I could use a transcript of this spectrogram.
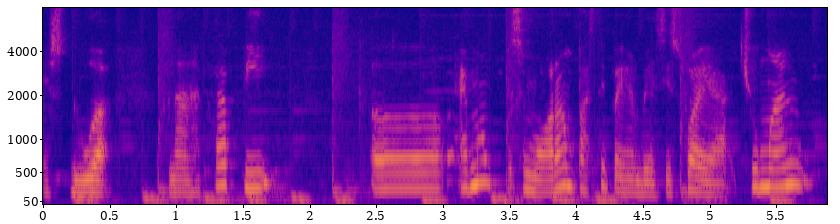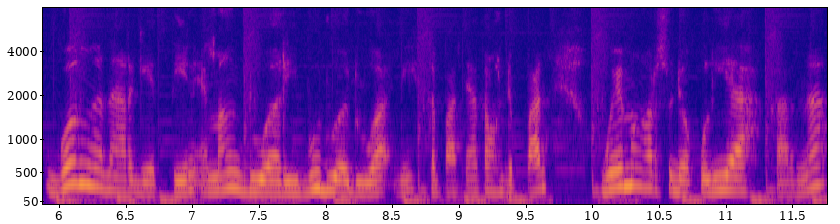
S2. Nah tapi uh, emang semua orang pasti pengen beasiswa ya. Cuman gue ngenargetin emang 2022 nih tepatnya tahun depan gue emang harus sudah kuliah. Karena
